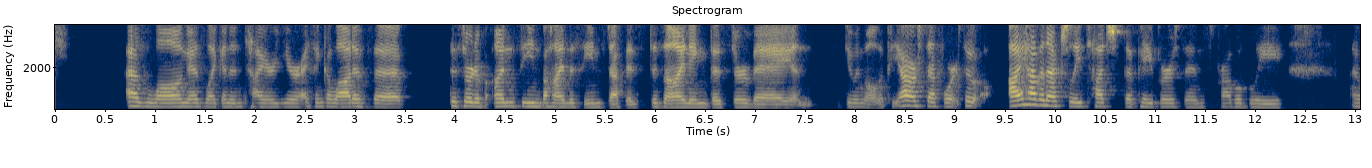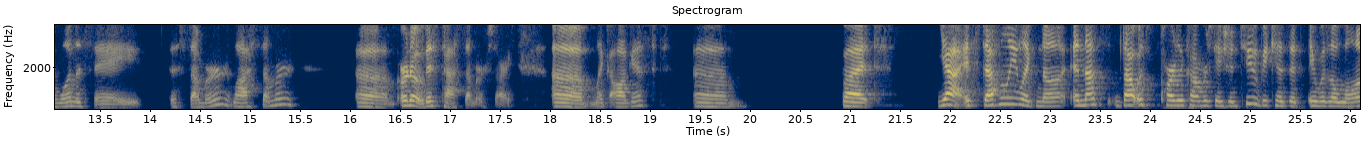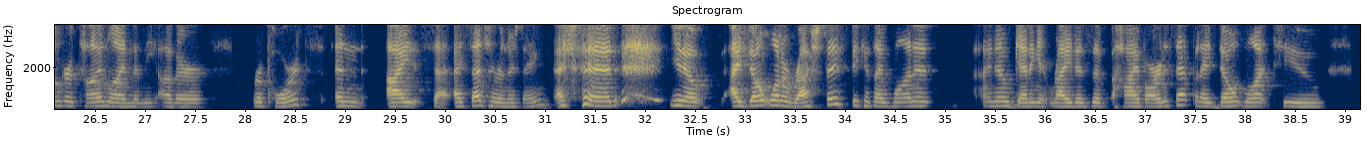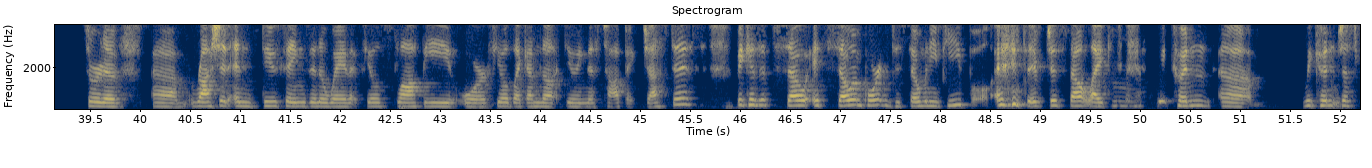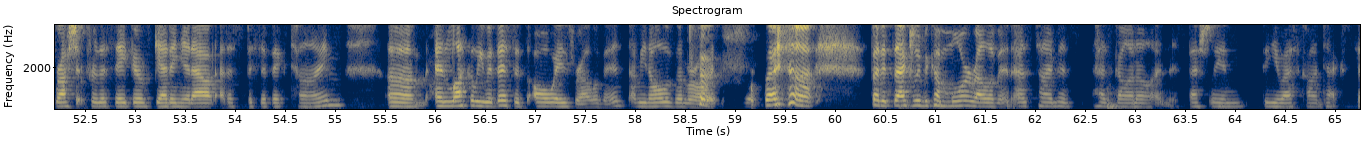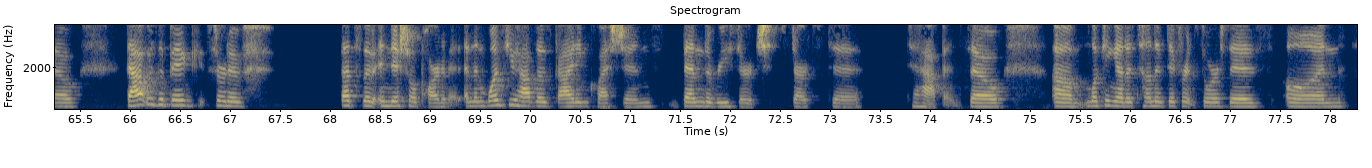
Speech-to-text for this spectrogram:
as long as like an entire year i think a lot of the the sort of unseen behind the scenes stuff is designing the survey and doing all the pr stuff for it so i haven't actually touched the paper since probably i want to say this summer, last summer, um, or no, this past summer, sorry, um, like August. Um, but yeah, it's definitely like not, and that's that was part of the conversation too because it, it was a longer timeline than the other reports. And I said, I said to her in their thing, I said, you know, I don't want to rush this because I want to. I know getting it right is a high bar to set, but I don't want to sort of um, rush it and do things in a way that feels sloppy or feels like I'm not doing this topic justice because it's so it's so important to so many people and it, it just felt like mm-hmm. we couldn't um, we couldn't just rush it for the sake of getting it out at a specific time um, and luckily with this it's always relevant. I mean all of them are always but uh, but it's actually become more relevant as time has has gone on especially in the US context. So that was a big sort of that's the initial part of it. And then once you have those guiding questions then the research starts to to happen. So um, looking at a ton of different sources on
